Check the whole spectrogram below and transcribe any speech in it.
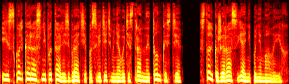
и сколько раз не пытались братья посвятить меня в эти странные тонкости, столько же раз я не понимала их.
